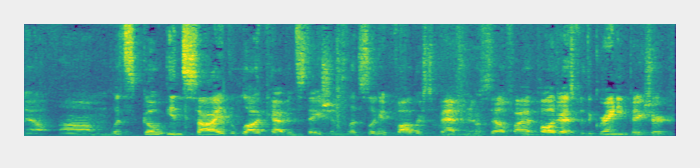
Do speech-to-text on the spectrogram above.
Now, um, let's go inside the log cabin station. Let's look at Father Sebastian himself. I apologize for the grainy picture,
